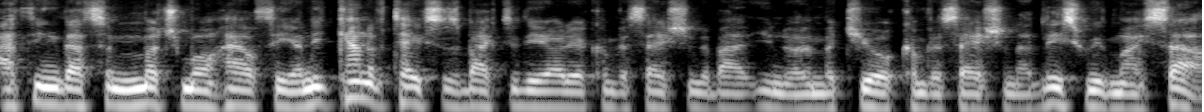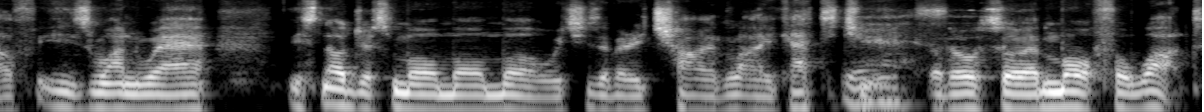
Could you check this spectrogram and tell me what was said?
I think that's a much more healthy, and it kind of takes us back to the earlier conversation about you know a mature conversation. At least with myself, is one where it's not just more, more, more, which is a very childlike attitude, yes. but also a more for what.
